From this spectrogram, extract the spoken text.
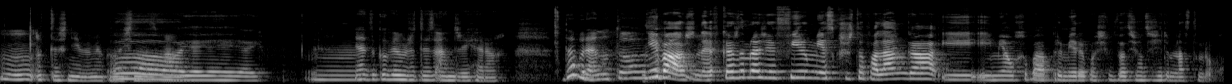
Mm, też nie wiem, jak ona się nazywa. Ojej, Mm. Ja tylko wiem, że to jest Andrzej Chyra. Dobra, no to... Nieważne. W każdym razie film jest Krzysztofa Langa i, i miał chyba premierę właśnie w 2017 roku.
